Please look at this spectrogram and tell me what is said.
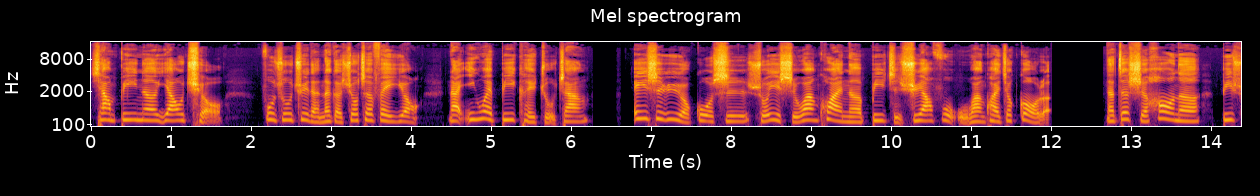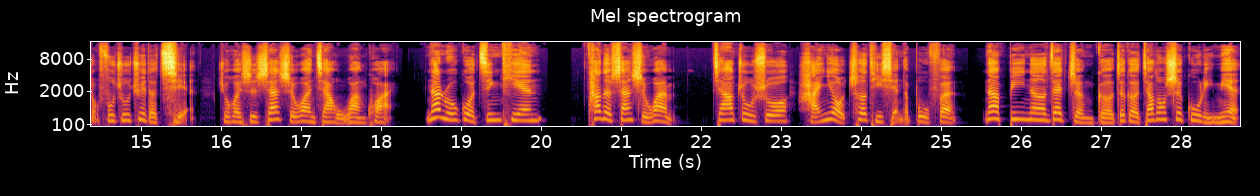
向 B 呢要求付出去的那个修车费用。那因为 B 可以主张。A 是遇有过失，所以十万块呢，B 只需要付五万块就够了。那这时候呢，B 所付出去的钱就会是三十万加五万块。那如果今天他的三十万加注说含有车体险的部分，那 B 呢，在整个这个交通事故里面，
